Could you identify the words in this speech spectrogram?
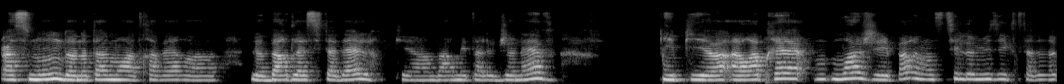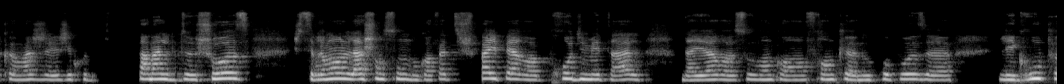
à ce monde, notamment à travers le bar de la Citadelle, qui est un bar métal de Genève. Et puis, euh, alors après, moi, j'ai pas vraiment de style de musique, c'est-à-dire que moi, j'écoute pas mal de choses. C'est vraiment la chanson. Donc, en fait, je suis pas hyper euh, pro du métal. D'ailleurs, euh, souvent, quand Franck nous propose les groupes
